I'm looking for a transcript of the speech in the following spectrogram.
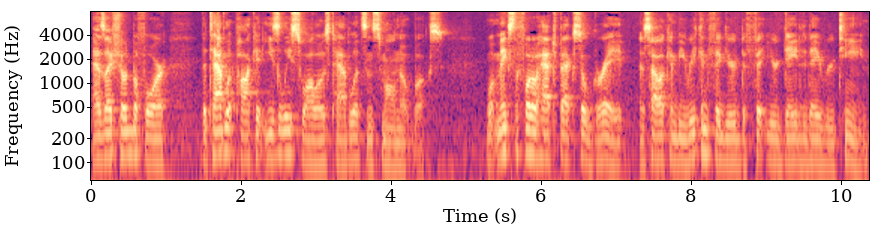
As I showed before, the tablet pocket easily swallows tablets and small notebooks. What makes the photo hatchback so great is how it can be reconfigured to fit your day to day routine.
